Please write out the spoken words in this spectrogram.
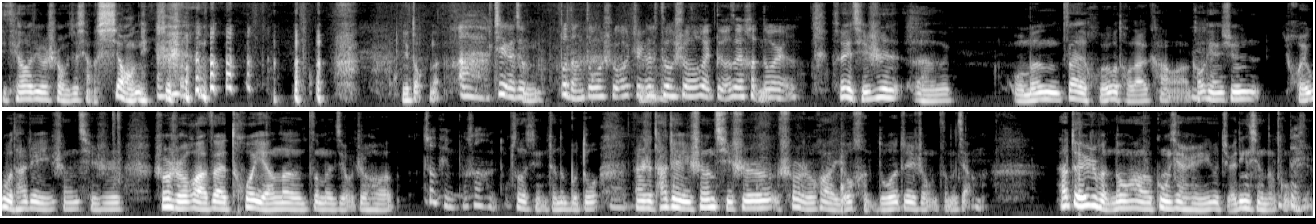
一提到这个事儿，我就想笑，你知道吗？你懂的。啊，这个就嗯不能多说，这个多说会得罪很多人。所以其实呃，我们再回过头来看啊，高田勋回顾他这一生，其实说实话，在拖延了这么久之后，作品不算很多。作品真的不多。嗯但是他这一生其实说实话有很多这种怎么讲呢？他对于日本动画的贡献是一个决定性的贡献。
